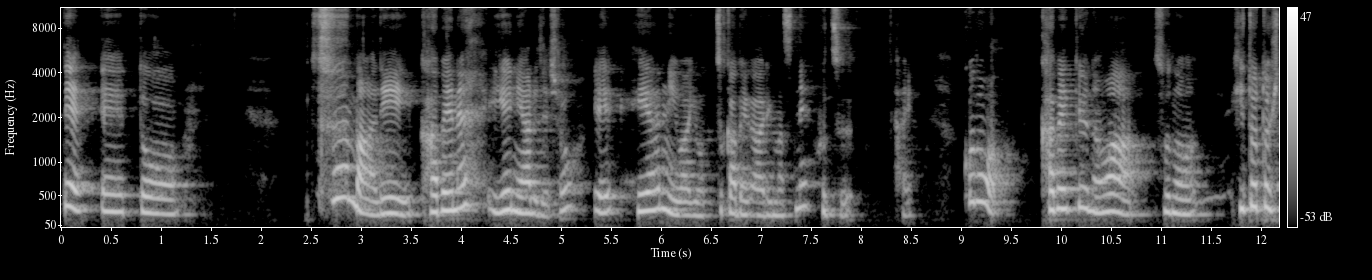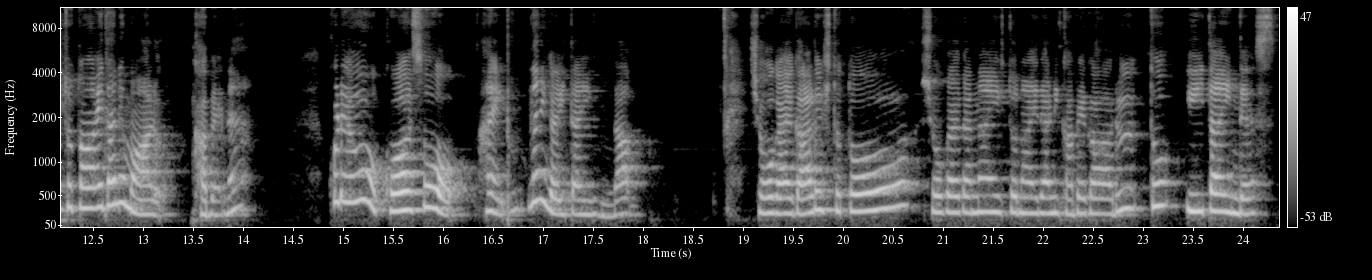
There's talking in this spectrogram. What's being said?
で、えっ、と、つまり壁ね、家にあるでしょ？え部屋には4つ壁がありますね、普通。はい。この壁っていうのは、その人と人との間にもある壁ね。これを壊そう。はい。何が言いたいんだ？障害がある人と障害がない人の間に壁があると言いたいんです。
